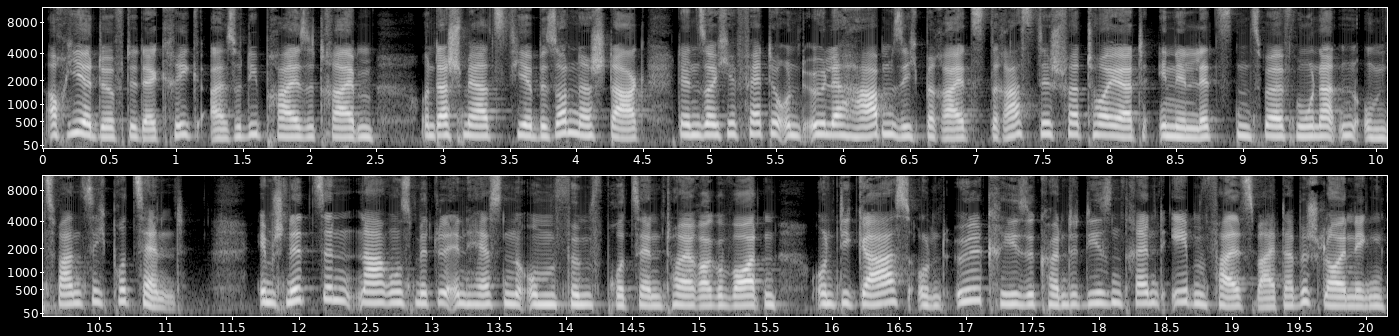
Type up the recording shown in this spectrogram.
Auch hier dürfte der Krieg also die Preise treiben. Und das schmerzt hier besonders stark, denn solche Fette und Öle haben sich bereits drastisch verteuert, in den letzten zwölf Monaten um 20 Prozent. Im Schnitt sind Nahrungsmittel in Hessen um 5 Prozent teurer geworden. Und die Gas- und Ölkrise könnte diesen Trend ebenfalls weiter beschleunigen,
